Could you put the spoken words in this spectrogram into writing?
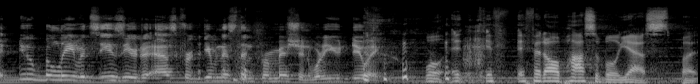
I do believe it's easier to ask forgiveness than permission. What are you doing? Well, it, if if at all possible, yes, but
